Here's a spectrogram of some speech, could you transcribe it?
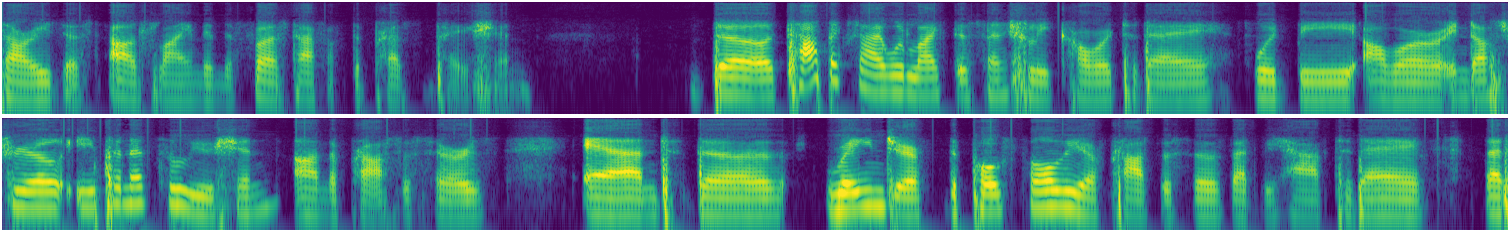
Sari just outlined in the first half of the presentation. the topics I would like to essentially cover today would be our industrial Ethernet solution on the processors and the range of the portfolio of processors that we have today that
